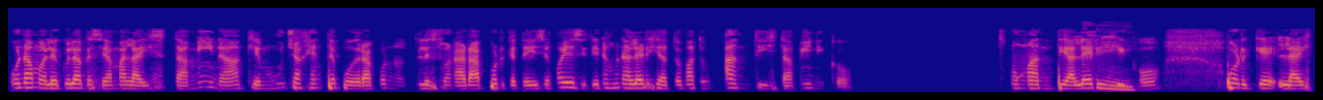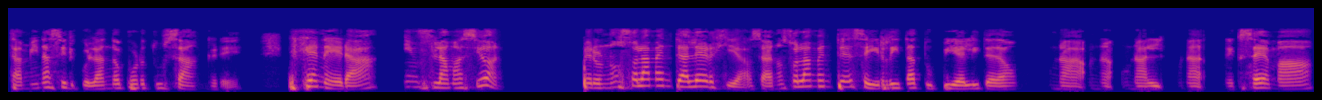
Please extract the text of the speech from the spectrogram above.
una molécula que se llama la histamina, que mucha gente podrá, le sonará porque te dicen, oye, si tienes una alergia, tómate un antihistamínico, un antialérgico, porque la histamina circulando por tu sangre genera inflamación, pero no solamente alergia, o sea, no solamente se irrita tu piel y te da un una, una, una, eczema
